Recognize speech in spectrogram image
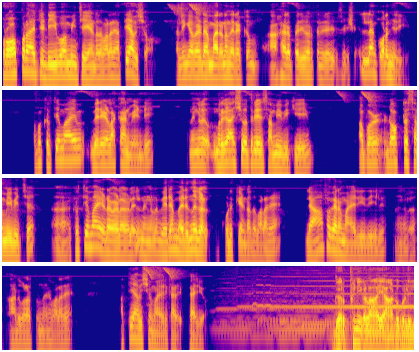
പ്രോപ്പറായിട്ട് ഡീവോമിങ് ചെയ്യേണ്ടത് വളരെ അത്യാവശ്യമാണ്. അല്ലെങ്കിൽ അവരുടെ മരണനിരക്കും ആഹാര പരിവർത്തന എല്ലാം കുറഞ്ഞിരിക്കും. അപ്പോൾ കൃത്യമായും വിര ഇളക്കാൻ വേണ്ടി നിങ്ങൾ മൃഗാശുപത്രിയിൽ സമീപിക്കുകയും അപ്പോൾ ഡോക്ടറെ സമീപിച്ച് കൃത്യമായ ഇടവേളകളിൽ നിങ്ങൾ വിര മരുന്നുകൾ കൊടുക്കേണ്ടത് വളരെ ലാഭകരമായ രീതിയിൽ നിങ്ങൾ ആട് വളർത്തുന്നതിന് വളരെ അത്യാവശ്യമായ ഒരു കാര്യമാണ്. ഗർഭിണികളായ ആടുകളിൽ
